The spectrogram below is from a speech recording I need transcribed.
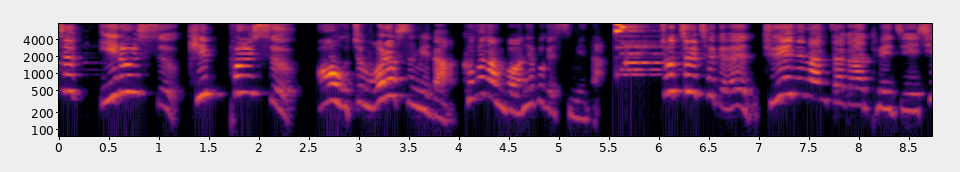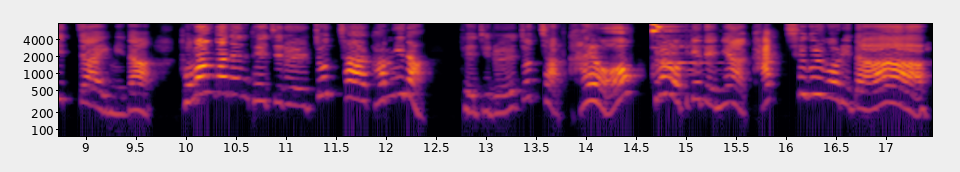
쫓을즉 이룰 수, 깊을 수. 아우, 좀 어렵습니다. 그분 한번 해보겠습니다. 쫓을 측은 뒤에 있는 한자가 돼지 시자입니다. 도망가는 돼지를 쫓아갑니다. 돼지를 쫓아가요. 그럼 어떻게 되냐? 각축을 벌이다.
